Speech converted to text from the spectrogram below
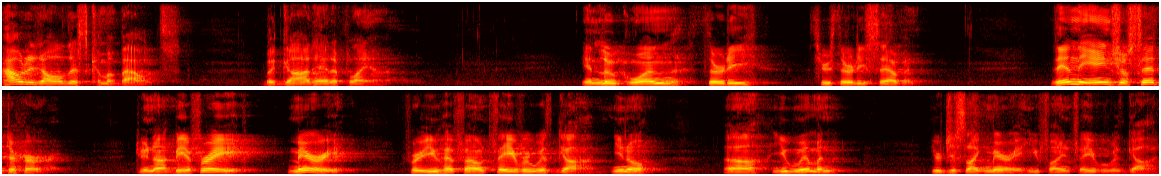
how did all this come about? But God had a plan. In Luke 1 30 through 37, then the angel said to her, Do not be afraid, Mary, for you have found favor with God. You know, uh, you women you're just like Mary, you find favor with God.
